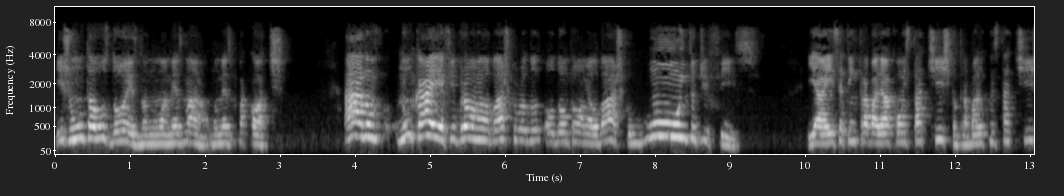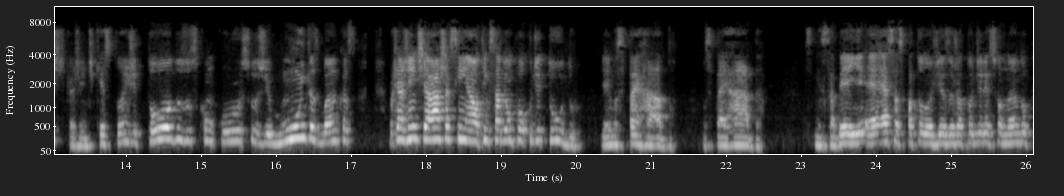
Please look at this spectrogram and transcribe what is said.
E junta os dois numa mesma, no mesmo pacote. Ah, não, não cai fibroma meloblástico ou odontoma meloblástico? Muito difícil. E aí você tem que trabalhar com estatística. Eu trabalho com estatística, gente. Questões de todos os concursos, de muitas bancas. Porque a gente acha assim, ah, eu tenho que saber um pouco de tudo. E aí você está errado, você está errada. Você tem que saber. E é, essas patologias eu já estou direcionando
